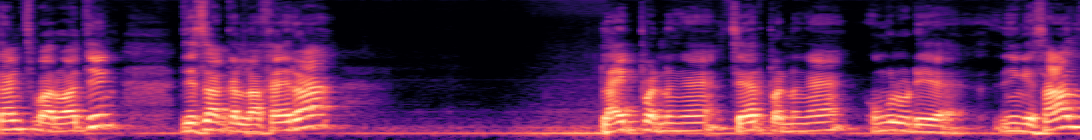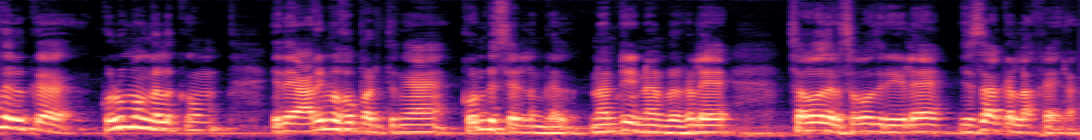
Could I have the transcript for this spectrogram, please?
தேங்க்ஸ் ஃபார் வாட்சிங் ஜிசாக்கல்லா ஹைரா லைக் பண்ணுங்கள் ஷேர் பண்ணுங்கள் உங்களுடைய நீங்கள் சார்ந்து இருக்க குடும்பங்களுக்கும் இதை அறிமுகப்படுத்துங்க. கொண்டு செல்லுங்கள். நன்றி நண்பர்களே. சகோதர சகோதரிகளே ஜிசாக்கல்லா ஹைரா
